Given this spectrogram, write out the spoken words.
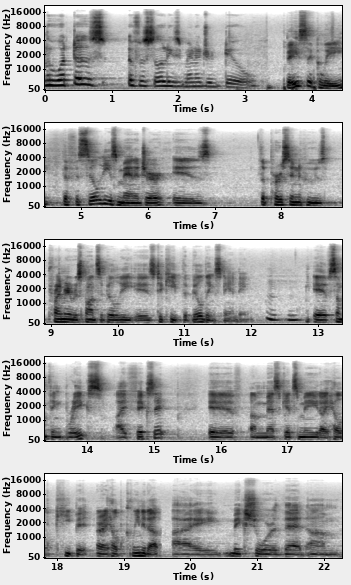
What does a facilities manager do? Basically, the facilities manager is the person whose primary responsibility is to keep the building standing. If something breaks, I fix it. If a mess gets made, I help keep it or I help clean it up. I make sure that um,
